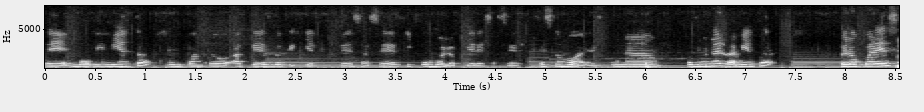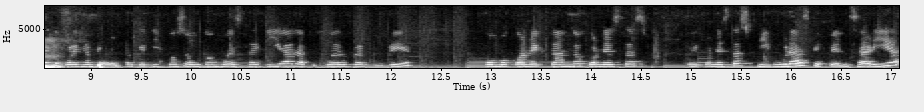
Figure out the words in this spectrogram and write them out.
de movimiento en cuanto a qué es lo que quieres hacer y cómo lo quieres hacer. Es como, es una, como una herramienta pero parece que, mm. por ejemplo, los arquetipos son como esta guía a la que puedes recurrir como conectando con estas, eh, con estas figuras que pensarías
